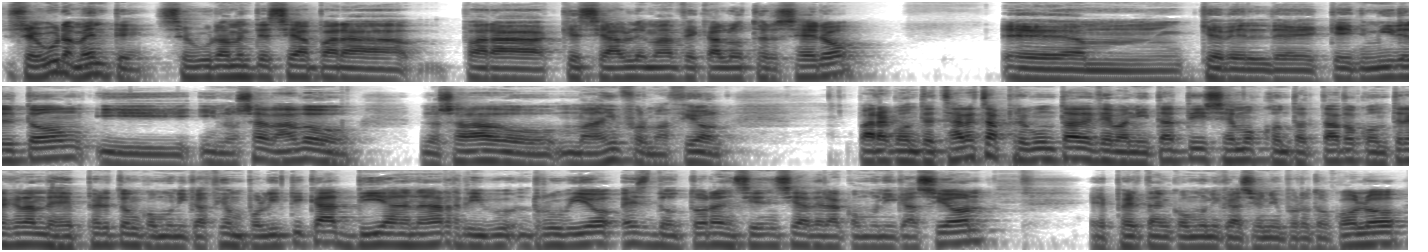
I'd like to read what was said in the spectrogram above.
seguramente, seguramente sea para, para que se hable más de Carlos III Em, que del de Kate Middleton y, nos, ha dado, nos ha dado más información. Para contestar estas preguntas desde Vanitatis hemos contactado con tres grandes expertos en comunicación política. Diana Rubio es doctora en ciencias de la comunicación, experta en comunicación y protocolo.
